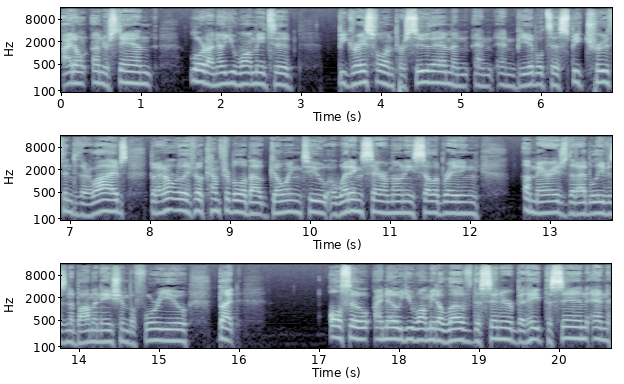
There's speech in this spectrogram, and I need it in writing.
I don't understand. Lord I know you want me to be graceful and pursue them and, and, and be able to speak truth into their lives, but I don't really feel comfortable about going to a wedding ceremony celebrating a marriage that I believe is an abomination before you, but also I know you want me to love the sinner but hate the sin and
